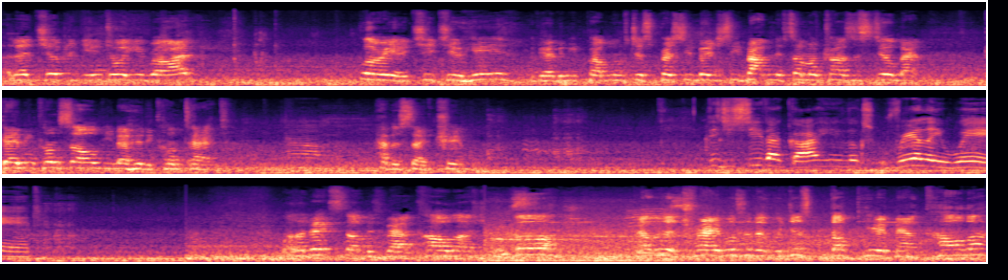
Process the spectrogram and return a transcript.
Hello children, you enjoy your ride? Gloria Choo here. If you have any problems, just press the emergency button. If someone tries to steal that gaming console, you know who to contact. Um, Have a safe trip. did you see that guy? He looks really weird. Well, the next stop is Mount Colah. Oh, that was a train, wasn't it? We just stopped here at Mount Colah.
